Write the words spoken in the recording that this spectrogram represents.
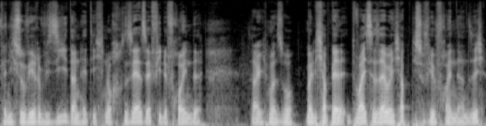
wenn ich so wäre wie sie, dann hätte ich noch sehr, sehr viele Freunde, sage ich mal so. Weil ich habe ja, du weißt ja selber, ich habe nicht so viele Freunde an sich.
